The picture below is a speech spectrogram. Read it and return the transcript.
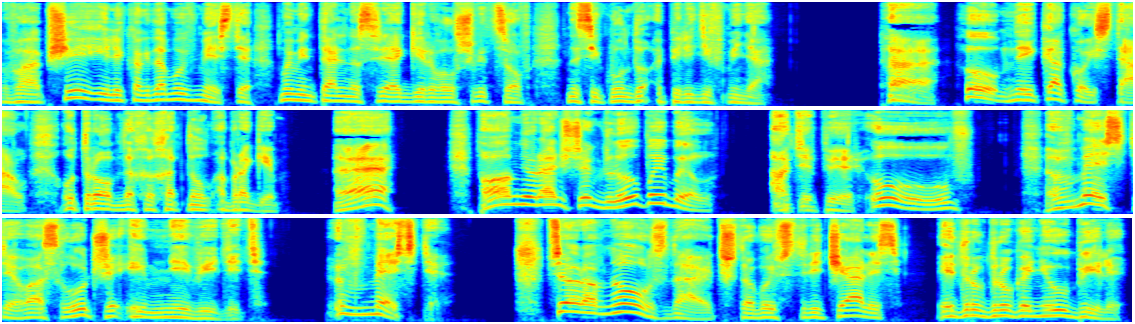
«Вообще или когда мы вместе?» — моментально среагировал Швецов, на секунду опередив меня. «Ха, умный какой стал!» — утробно хохотнул Абрагим. «А? Помню, раньше глупый был, а теперь уф! Вместе вас лучше им не видеть. Вместе. Все равно узнают, что вы встречались и друг друга не убили.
